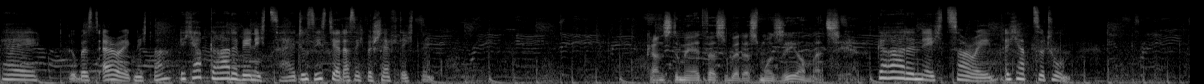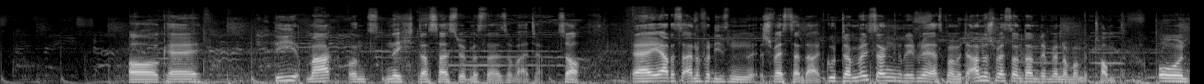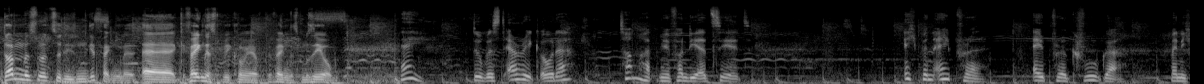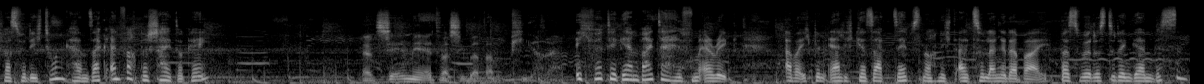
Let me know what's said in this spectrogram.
Hey, du bist Eric, nicht wahr? Ich habe gerade wenig Zeit. Du siehst ja, dass ich beschäftigt bin. Kannst du mir etwas über das Museum erzählen? Gerade nicht, sorry. Ich habe zu tun. Okay. Die mag uns nicht, das heißt, wir müssen also weiter. So. Äh, ja, das ist eine von diesen Schwestern da. Gut, dann würde ich sagen, reden wir erstmal mit der anderen Schwester und dann reden wir nochmal mit Tom. Und dann müssen wir zu diesem Gefängnis, äh, Gefängnis, wie komme ich auf Gefängnismuseum? Hey, du bist Eric, oder? Tom hat mir von dir erzählt. Ich bin April. April Kruger. Wenn ich was für dich tun kann, sag einfach Bescheid, okay? Erzähl mir etwas über Vampire. Ich würde dir gern weiterhelfen, Eric. Aber ich bin ehrlich gesagt selbst noch nicht allzu lange dabei. Was würdest du denn gern wissen?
